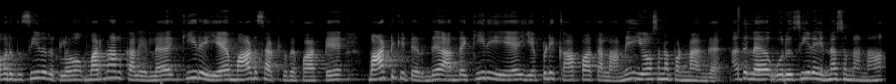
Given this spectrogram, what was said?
அவரது சீடர்களும் மறுநாள் காலையில் கீரையை மாடு சாப்பிட்றத பார்த்து மாட்டுக்கு இருந்து அந்த கீரையை எப்படி காப்பாற்றலான்னு யோசனை பண்ணாங்க. அதில் ஒரு சீடை என்ன சொன்னான்னா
